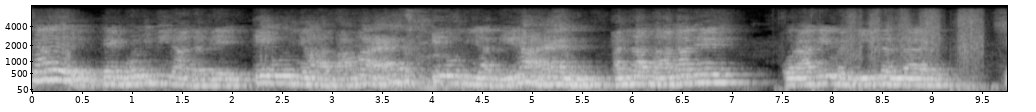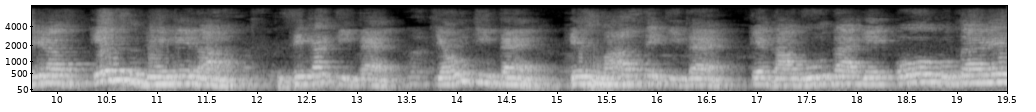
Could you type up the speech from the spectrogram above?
چاہے کہ کوئی بھی نہ دے دے کہ وہ دیا عطا ہے کہ وہ دیا دینا ہے اللہ تعالیٰ نے قرآن مجید اندر صرف اس بیٹے کا ذکر کیتا ہے کیوں کیتا ہے؟ اس واسطے کیتا ہے کہ داؤد کا ایک او پتر ہے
